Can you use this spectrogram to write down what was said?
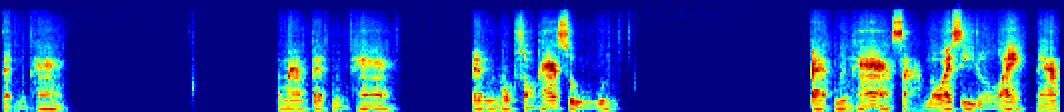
แปดหมื่นห้าประมาณแปดหมื่นห้าแปดหมื่นหกสองห้าศูนย์ แปดหมื่นห้าสามร้อยสี่ร้อยนะครับ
